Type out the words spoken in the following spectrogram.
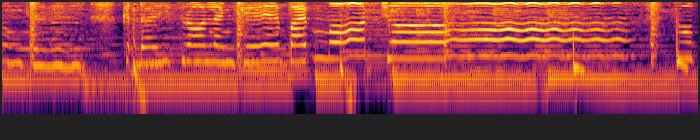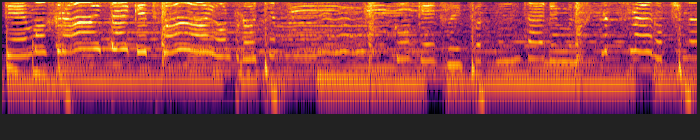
មកទេ ក្តីស្រឡាញ់គេបែបមកចោទោះគេមកក្រោយតែគេធ្វើឲ្យអូនបដូរចិត្តស្គាល់គេខ្លីពិតតែដូចមនុស្សស្និទ្ធស្នាលរាប់ឆ្នាំ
